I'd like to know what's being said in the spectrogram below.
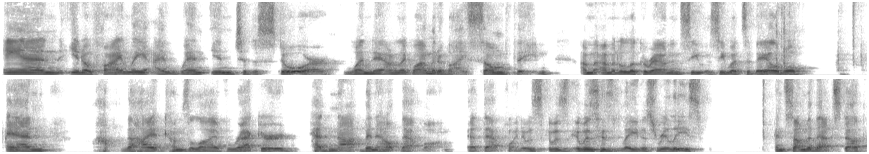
And you know, finally, I went into the store one day. I'm like, well, I'm going to buy something. I'm, I'm going to look around and see see what's available. And the Hiatt Comes Alive record had not been out that long at that point. It was it was it was his latest release, and some of that stuff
